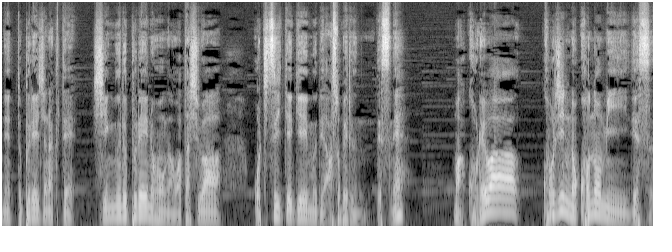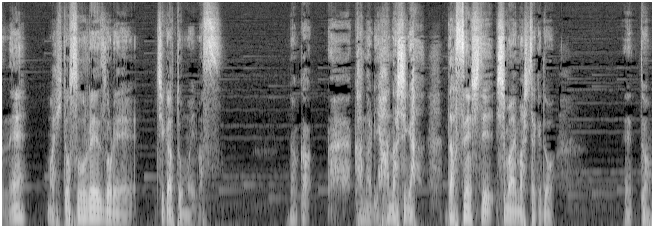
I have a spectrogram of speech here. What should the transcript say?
ネットプレイじゃなくて、シングルプレイの方が私は落ち着いてゲームで遊べるんですね。まあこれは個人の好みですね。まあ人それぞれ違うと思います。なんか、かなり話が 脱線してしまいましたけど、えっと、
